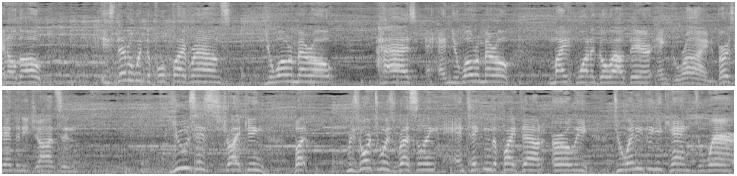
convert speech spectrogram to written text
and although he's never went the full five rounds, Yoel Romero has, and Yoel Romero might want to go out there and grind versus Anthony Johnson. Use his striking, but resort to his wrestling and taking the fight down early. Do anything he can to wear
